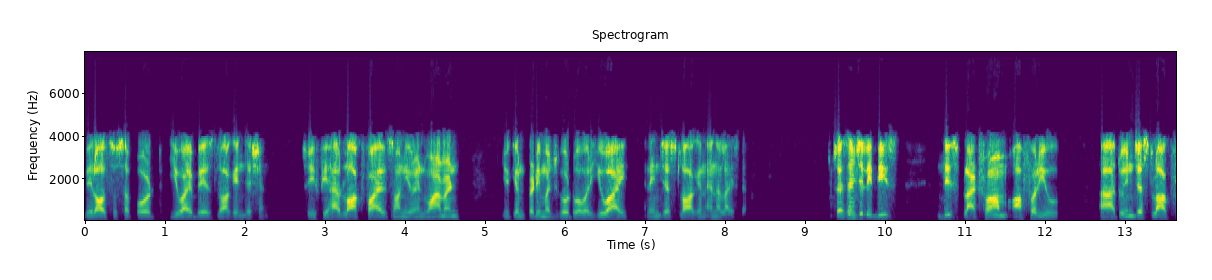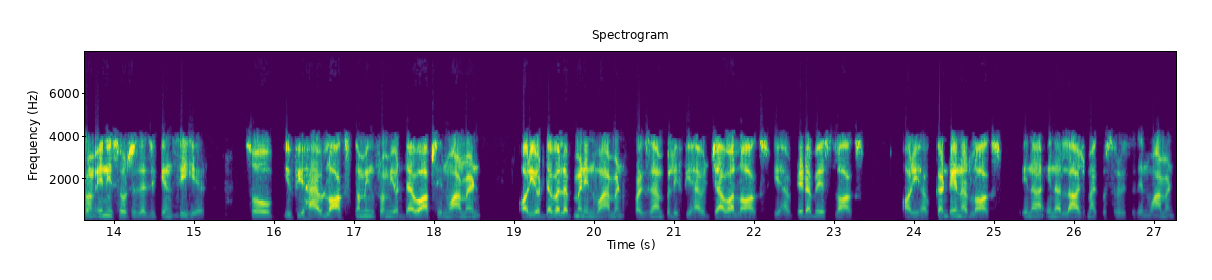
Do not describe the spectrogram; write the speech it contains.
we'll also support UI-based log ingestion. So if you have log files on your environment, you can pretty much go to our UI and ingest log and analyze them. So essentially, these this platform offer you uh, to ingest log from any sources, as you can see here. So if you have logs coming from your DevOps environment, or your development environment. For example, if you have Java logs, you have database logs, or you have container logs in a, in a large microservices environment,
